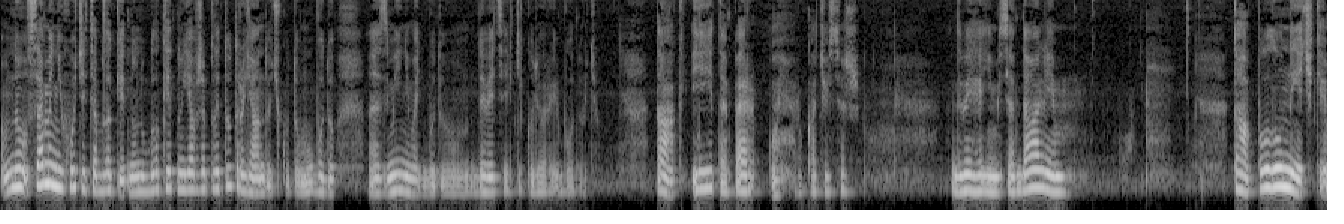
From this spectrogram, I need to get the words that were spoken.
Ну, все мені хочеться блакитну. Ну, блакитну я вже плету трояндочку, тому буду е, змінювати, буду дивитися, які кольори будуть. Так, і тепер. Ой, рука щось аж. Двигаємося далі. Так, полунички.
